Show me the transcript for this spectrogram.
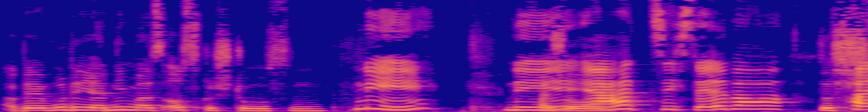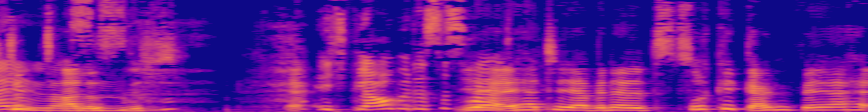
Aber er wurde ja niemals ausgestoßen. nee, nee, Also, er hat sich selber Das fallen stimmt lassen. alles nicht. Ich glaube, das ist Ja, halt er hätte ja, wenn er jetzt zurückgegangen wäre,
